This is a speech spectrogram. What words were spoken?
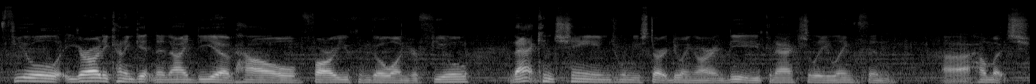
Fuel, you're already kind of getting an idea of how far you can go on your fuel. That can change when you start doing R&D. You can actually lengthen uh, how much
